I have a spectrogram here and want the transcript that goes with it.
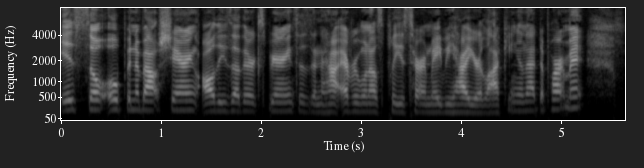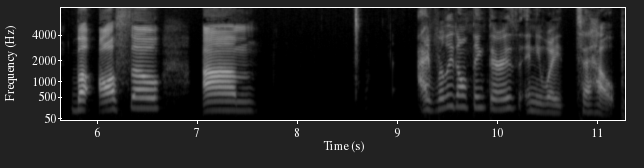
is so open about sharing all these other experiences and how everyone else pleased her and maybe how you're lacking in that department. But also, um, I really don't think there is any way to help.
